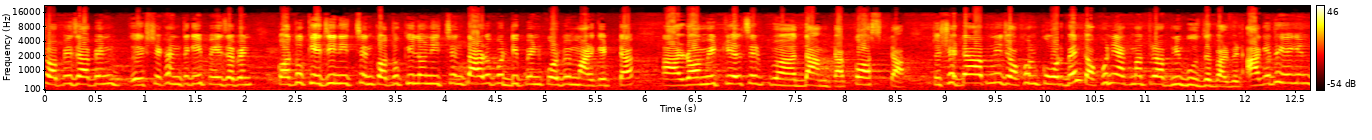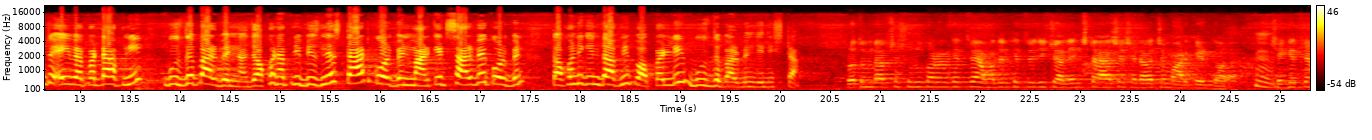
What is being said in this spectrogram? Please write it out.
শপে যাবেন সেখান থেকেই পেয়ে যাবেন। কত কেজি নিচ্ছেন, কত কিলো নিচ্ছেন, তার উপর ডিপেন্ড করবে মার্কেটটা আর র মেটেরিয়ালসের দামটা কস্টটা তো সেটা আপনি যখন করবেন, তখনই একমাত্র আপনি বুঝতে পারবেন। আগে থেকে কিন্তু এই ব্যাপারটা আপনি বুঝতে পারবেন না। যখন আপনি বিজনেস স্টার্ট করবেন মার্কেট সার্ভে করবেন, তখনই কিন্তু আপনি প্রপারলি বুঝতে পারবেন জিনিসটা। প্রথম ব্যবসা শুরু করার ক্ষেত্রে আমাদের ক্ষেত্রে যে চ্যালেঞ্জটা আসে সেটা হচ্ছে মার্কেট ধরা। সেক্ষেত্রে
